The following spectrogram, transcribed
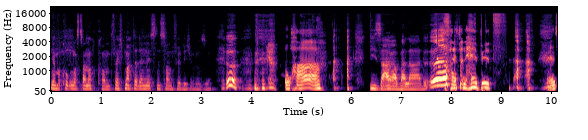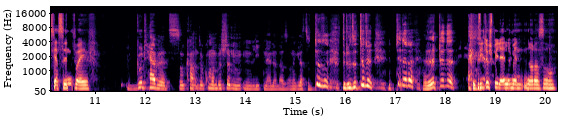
Ja, mal gucken, was da noch kommt. Vielleicht macht er den nächsten Song für dich oder so. Oha. Die Sarah-Ballade. Das heißt dann Habits. Das ist ja Synthwave. Good Habits, so kann, so kann man bestimmt ein, Lied nennen oder so. Und dann geht das so. Mit Videospielelementen oder so.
